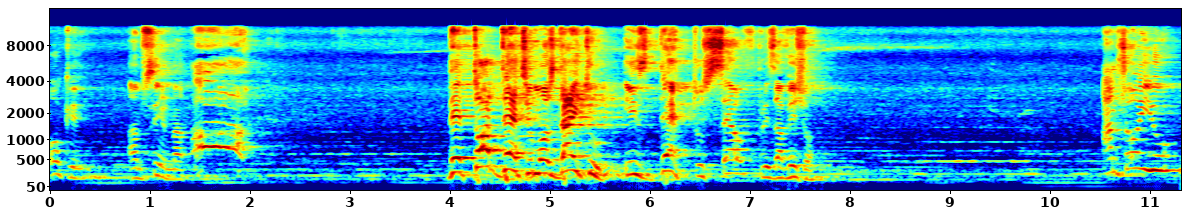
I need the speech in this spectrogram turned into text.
Okay, I'm seeing now. Ah! The third death you must die to is death to self preservation. I'm showing you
